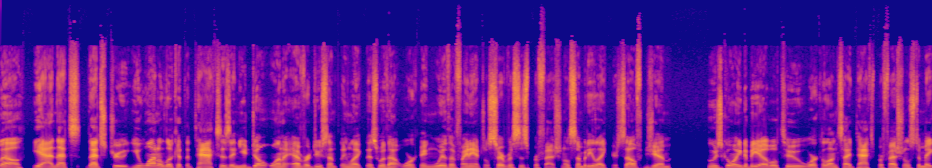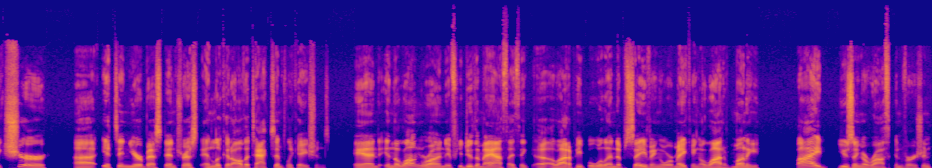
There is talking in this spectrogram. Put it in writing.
Well, yeah, and that's that's true. You want to look at the taxes and you don't want to ever do something like this without working with a financial services professional, somebody like yourself, Jim, who's going to be able to work alongside tax professionals to make sure uh, it's in your best interest and look at all the tax implications. And in the long run, if you do the math, I think uh, a lot of people will end up saving or making a lot of money by using a Roth conversion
